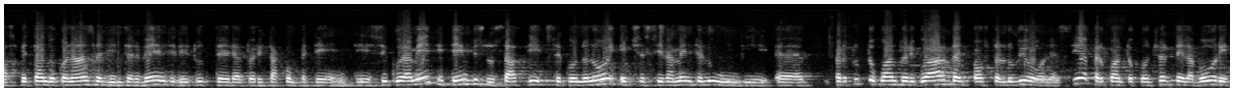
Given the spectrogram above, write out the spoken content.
aspettando con ansia gli interventi di tutte le autorità competenti. Sicuramente i tempi sono stati, secondo noi, eccessivamente lunghi eh, per tutto quanto riguarda il post alluvione, sia per quanto concerne i lavori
